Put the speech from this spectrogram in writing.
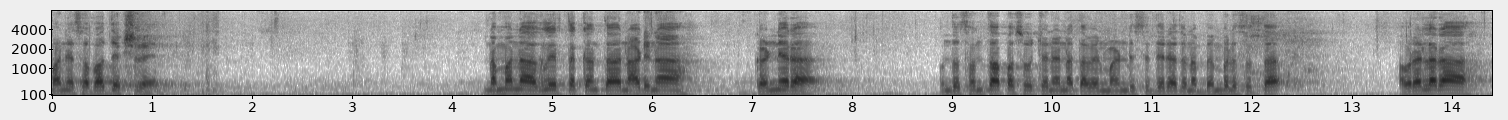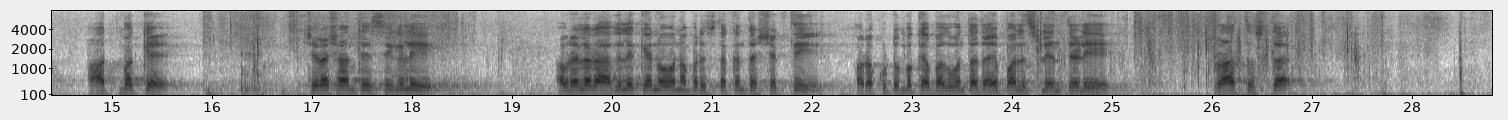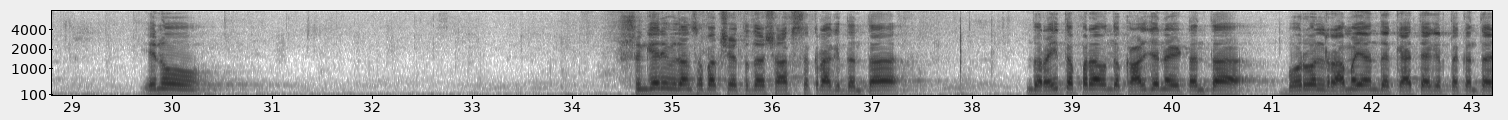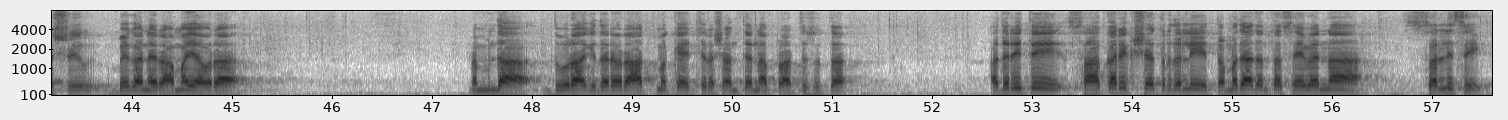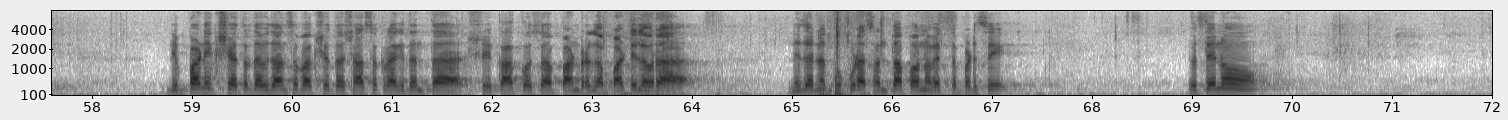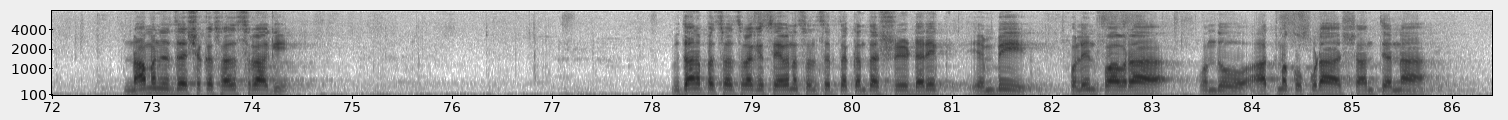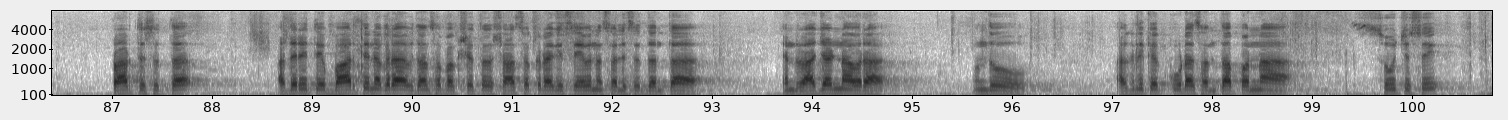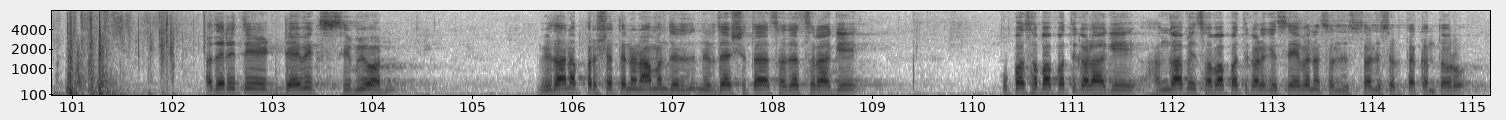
ಮಾನ್ಯ ಸಭಾಧ್ಯಕ್ಷರೇ, ನಮ್ಮನ್ನು ಅಗಲಿರ್ತಕ್ಕಂಥ ನಾಡಿನ ಗಣ್ಯರ ಒಂದು ಸಂತಾಪ ಸೂಚನೆಯನ್ನು ತಾವೇನು ಮಂಡಿಸಿದ್ದೀರಿ, ಅದನ್ನು ಬೆಂಬಲಿಸುತ್ತಾ ಅವರೆಲ್ಲರ ಆತ್ಮಕ್ಕೆ ಚಿರಶಾಂತಿ ಸಿಗಲಿ, ಅವರೆಲ್ಲರ ಅಗಲಿಕೆ ನೋವನ್ನು ಭರಿಸ್ತಕ್ಕಂಥ ಶಕ್ತಿ ಅವರ ಕುಟುಂಬಕ್ಕೆ ಭಗವಂತ ದಯಪಾಲಿಸಲಿ ಅಂತೇಳಿ ಪ್ರಾರ್ಥಿಸ್ತಾ ಏನು ಶೃಂಗೇರಿ ವಿಧಾನಸಭಾ ಕ್ಷೇತ್ರದ ಶಾಸಕರಾಗಿದ್ದಂಥ ಒಂದು ರೈತಪರ ಒಂದು ಕಾಳಜನ ಇಟ್ಟಂಥ ಬೋರ್ವೆಲ್ ರಾಮಯ್ಯ ಅಂದ ಖ್ಯಾತಿಯಾಗಿರ್ತಕ್ಕಂಥ ಶ್ರೀ ಬೇಗಾನೆ ರಾಮಯ್ಯ ಅವರ ನಮ್ಮಿಂದ ದೂರ ಆಗಿದ್ದಾರೆ ಅವರ ಆತ್ಮಕ್ಕೆ ಚಿರಶಾಂತಿಯನ್ನು ಪ್ರಾರ್ಥಿಸುತ್ತಾ, ಅದೇ ರೀತಿ ಸಹಕಾರಿ ಕ್ಷೇತ್ರದಲ್ಲಿ ತಮ್ಮದೇ ಆದಂಥ ಸೇವೆಯನ್ನು ಸಲ್ಲಿಸಿ ನಿಪ್ಪಾಣಿ ಕ್ಷೇತ್ರದ ವಿಧಾನಸಭಾ ಕ್ಷೇತ್ರ ಶಾಸಕರಾಗಿದ್ದಂಥ ಶ್ರೀ ಕಾಕೋಸ ಪಾಂಡುರಂಗ ಪಾಟೀಲ್ ಅವರ ನಿಧನಕ್ಕೂ ಕೂಡ ಸಂತಾಪವನ್ನು ವ್ಯಕ್ತಪಡಿಸಿ, ಇವತ್ತೇನು ನಾಮನಿರ್ದೇಶಕ ಸದಸ್ಯರಾಗಿ, ವಿಧಾನ ಪರಿಷತ್ ಸದಸ್ಯರಾಗಿ ಸೇವನೆ ಸಲ್ಲಿಸಿರ್ತಕ್ಕಂಥ Shri Derek M B Fullinfaw ಅವರ ಒಂದು ಆತ್ಮಕ್ಕೂ ಕೂಡ ಶಾಂತಿಯನ್ನು ಪ್ರಾರ್ಥಿಸುತ್ತಾ ಅದೇ ರೀತಿ ಭಾರತಿ ನಗರ ವಿಧಾನಸಭಾ ಕ್ಷೇತ್ರದ ಶಾಸಕರಾಗಿ ಸೇವೆಯನ್ನು ಸಲ್ಲಿಸಿದ್ದಂಥ ಎನ್ ರಾಜಣ್ಣ ಅವರ ಒಂದು ಅಗಲಿಕೆ ಕೂಡ ಸಂತಾಪವನ್ನು ಸೂಚಿಸಿ, ಅದೇ ರೀತಿ ಡೇವಿಕ್ ಸಿಬಿಯೋನ್ ವಿಧಾನ ಪರಿಷತ್ತಿನ ನಾಮ ನಿರ್- ನಿರ್ದೇಶಿತ ಸದಸ್ಯರಾಗಿ, ಉಪಸಭಾಪತಿಗಳಾಗಿ, ಹಂಗಾಮಿ ಸಭಾಪತಿಗಳಿಗೆ ಸೇವೆಯನ್ನು ಸಲ್ಲಿ ಸಲ್ಲಿಸಿರ್ತಕ್ಕಂಥವ್ರು.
